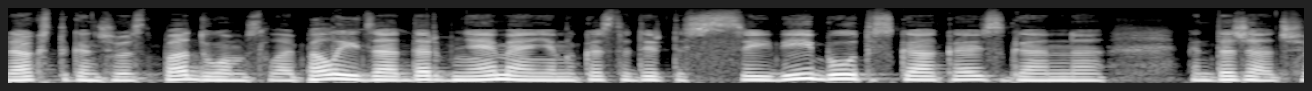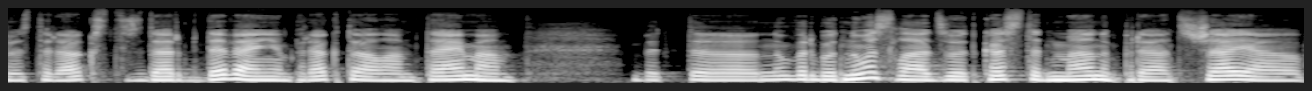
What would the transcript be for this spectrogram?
raksta gan šos padomus, lai palīdzētu darba ņēmējiem, nu, kas tad ir tas CV būtiskākais, gan, gan dažādi šos rakstus darba devējiem par aktuālām tēmām. Bet, nu, varbūt noslēdzot, kas tad, manuprāt, šajā,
